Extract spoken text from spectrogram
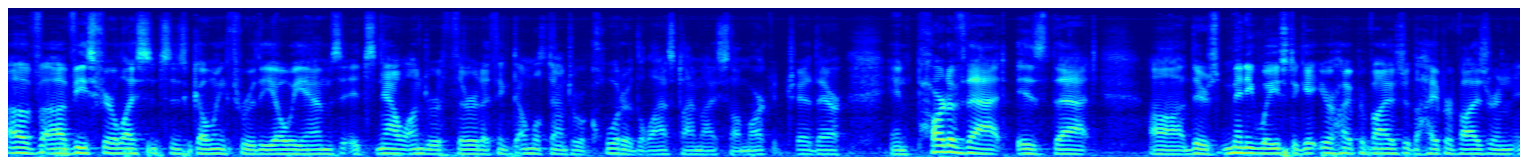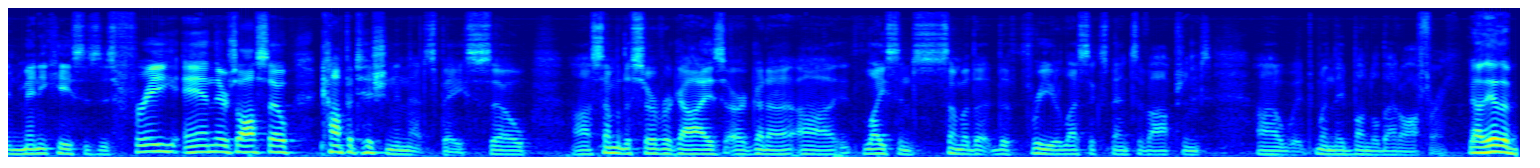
of uh, vSphere licenses going through the OEMs, it's now under a third. I think almost down to a quarter. The last time I saw market share there, and part of that is that. Uh, there's many ways to get your hypervisor. The hypervisor, in, in many cases, is free, and there's also competition in that space. So uh, some of the server guys are going to uh, license some of the, the free or less expensive options uh, when they bundle that offering. Now, the other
